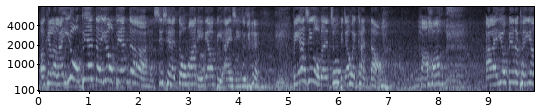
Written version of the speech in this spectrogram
OK 了，来右边的右边的，谢谢豆花，你一定要比爱心，对不对？比爱心我们就比较会看到。好，好来右边的朋友。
